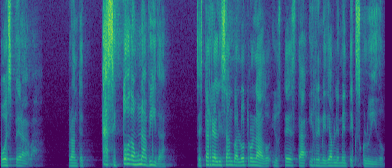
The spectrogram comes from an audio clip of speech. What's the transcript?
o esperaba durante casi toda una vida se está realizando al otro lado y usted está irremediablemente excluido.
